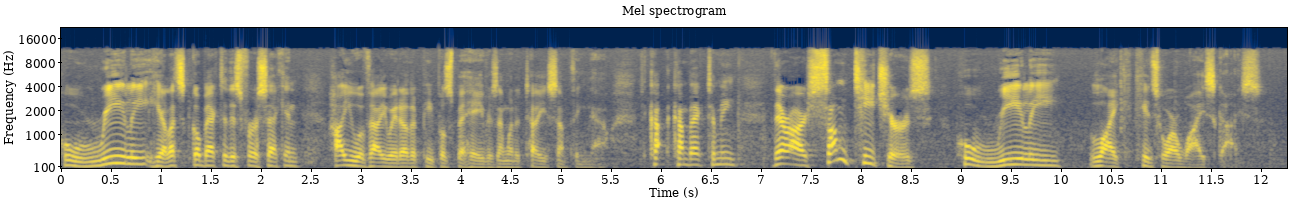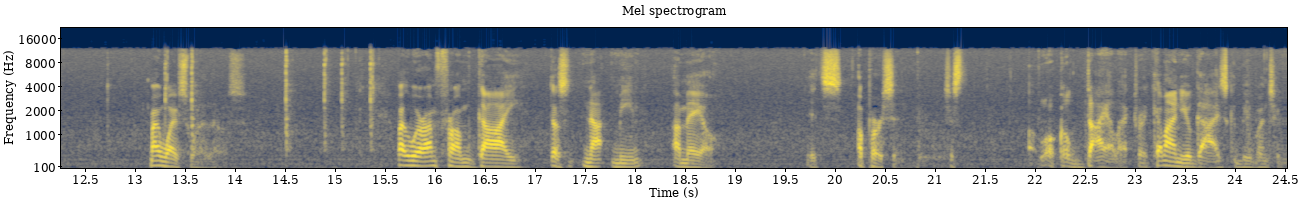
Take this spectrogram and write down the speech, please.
who really here. Let's go back to this for a second. How you evaluate other people's behaviors. I'm going to tell you something now. Co- come back to me. There are some teachers who really like kids who are wise guys. My wife's one of those. By the way, I'm from, guy does not mean a male. It's a person, just a local dialect, right? Come on, you guys, could be a bunch of,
